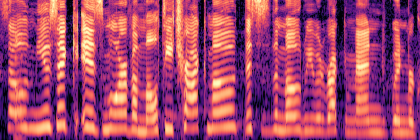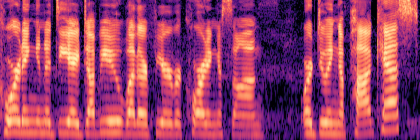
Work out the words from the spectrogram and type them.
So uh, music is more of a multi-track mode. This is the mode we would recommend when recording in a DAW, whether if you're recording a song or doing a podcast.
